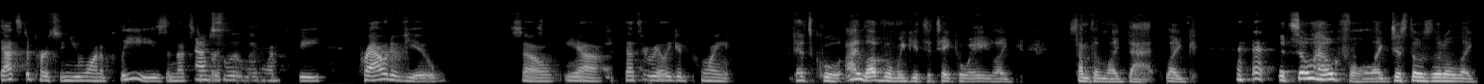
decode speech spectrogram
that's the person you want to please. And that's the Absolutely. person want to be proud of you. So yeah, that's a really good point. That's cool. I love when we get to take away like something like that. Like it's so helpful. Like just those little like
